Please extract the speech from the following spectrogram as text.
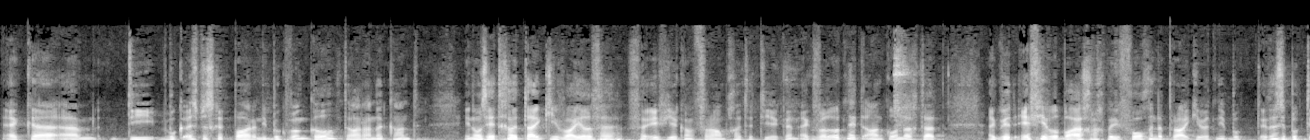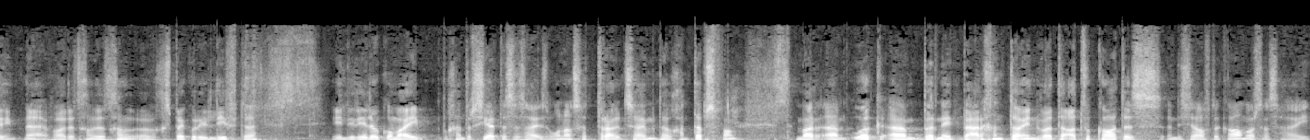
Ek eh, ehm um, die boek is beskikbaar in die boekwinkel daar aan die kant. En ons het gou 'n tydjie waar jy vir vir FJ kan vra om gou te teken. Ek wil ook net aankondig dat ek weet FJ wil baie graag by die volgende praatjie wat in die boek, dit is 'n boektent, nê, nee, waar dit gaan dit gaan uh, gesprek oor die liefde. En die rede hoekom hy geïnteresseerd is is hy is onlangs getroud, so hy moet nou gaan tips vang. Maar ehm um, ook ehm um, Bernet Bergentuin wat 'n advokaat is in dieselfde kamers as hy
